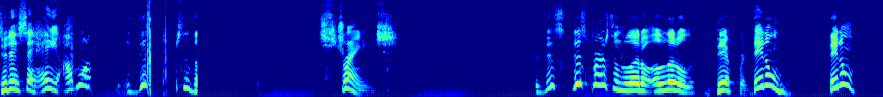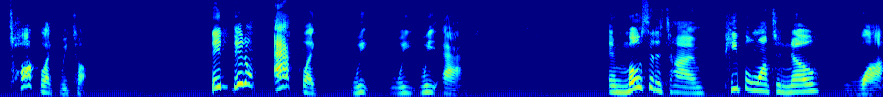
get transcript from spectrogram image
Do they say, hey, I want this person's strange. This this person's a little a little different. They don't they don't talk like we talk. They they don't act like we we we act. And most of the time, people want to know why.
